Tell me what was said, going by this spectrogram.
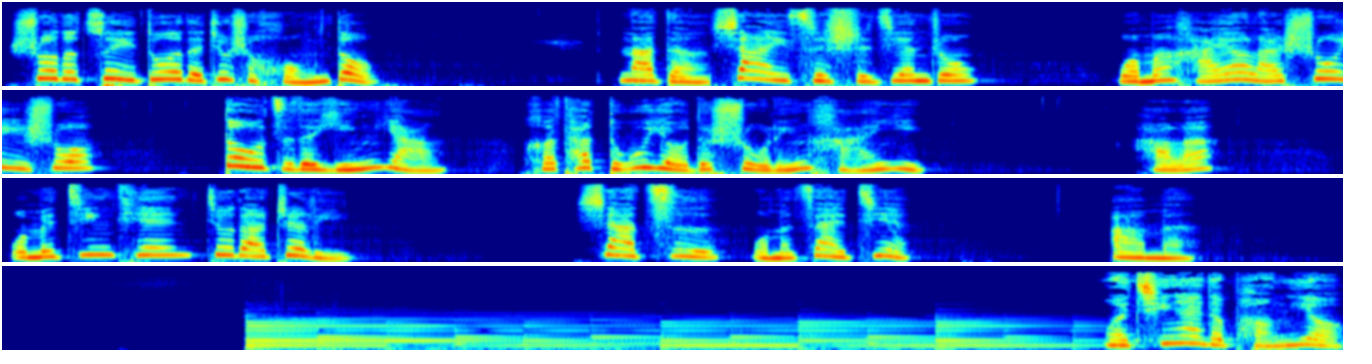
说的最多的就是红豆，那等下一次时间中，我们还要来说一说豆子的营养和它独有的属灵含义。好了，我们今天就到这里，下次我们再见，阿门。我亲爱的朋友，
